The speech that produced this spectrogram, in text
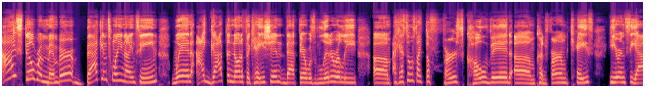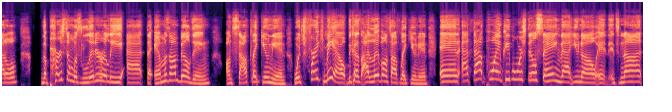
I still remember back in 2019 when I got the notification that there was literally, um, I guess it was like the first COVID um, confirmed case here in Seattle. The person was literally at the Amazon building on South Lake Union, which freaked me out because I live on South Lake Union. And at that point, people were still saying that, you know, it, it's not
